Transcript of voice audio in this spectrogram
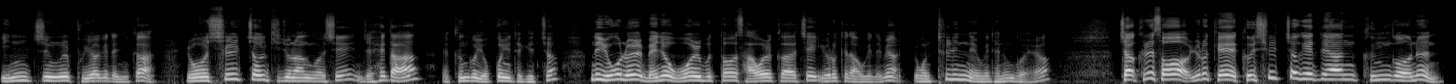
인증을 부여하게 되니까 요 실적을 기준한 것이 이제 해당 근거 요건이 되겠죠. 근데 요거를 매년 5월부터 4월까지 이렇게 나오게 되면 요건 틀린 내용이 되는 거예요. 자, 그래서 이렇게 그 실적에 대한 근거는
